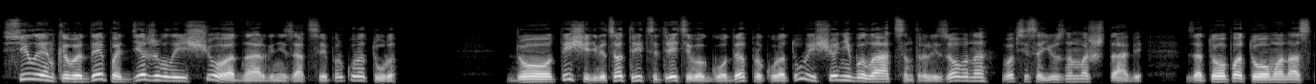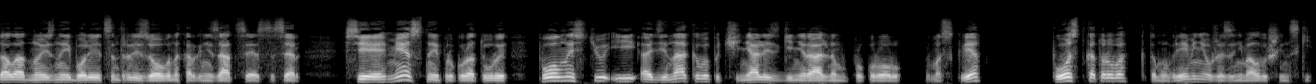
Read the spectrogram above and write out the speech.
Силы НКВД поддерживала еще одна организация — прокуратура. До 1933 года прокуратура еще не была централизована во всесоюзном масштабе, зато потом она стала одной из наиболее централизованных организаций СССР — все местные прокуратуры полностью и одинаково подчинялись генеральному прокурору в Москве, пост которого к тому времени уже занимал Вышинский.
